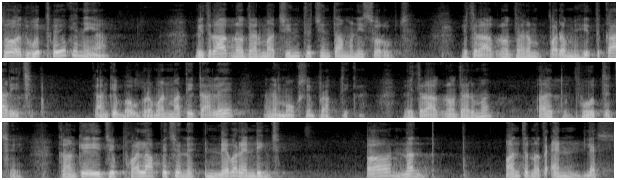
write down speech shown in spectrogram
તો અદ્ભુત થયું કે નહીં આ? વિતરાગનો ધર્મ ચિંત ચિંતામણી સ્વરૂપ છે. વિતરાગનો ધર્મ પરમ હિતકારી છે. કારણ કે બહુ ભ્રમણમાંથી ટાલે અને મોક્ષની પ્રાપ્તિ કરે. વિતરાગનો ધર્મ અદ્ભુત છે. કારણ કે એ જે ફળ આપે છે ને, એ નેવર એન્ડિંગ છે. અનંત. અંત નથી એન્ડલેસ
